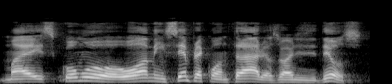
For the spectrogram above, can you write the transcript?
mas como o homem sempre é contrário às ordens de Deus,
